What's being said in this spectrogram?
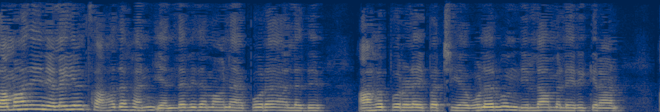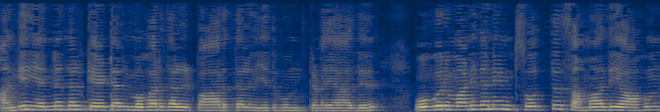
சமாதி நிலையில் சாதகன் எந்தவிதமான புற அல்லது அகப்பொருளை பற்றிய உணர்வும் இல்லாமல் இருக்கிறான். அங்கே எண்ணுதல் கேட்டல் முகர்தல் பார்த்தல் எதுவும் கிடையாது. ஒவ்வொரு மனிதனின் சொத்து சமாதி ஆகும்.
